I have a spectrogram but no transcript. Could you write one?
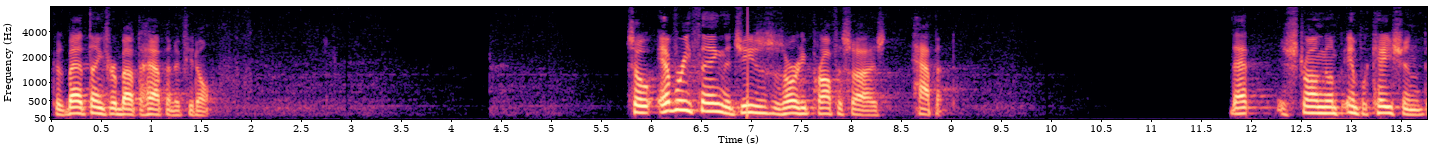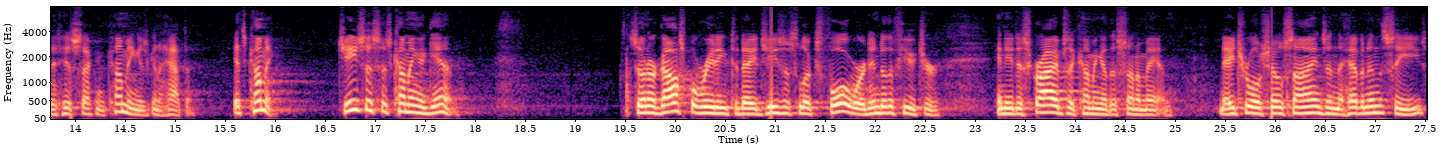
because bad things are about to happen if you don't. So everything that Jesus has already prophesied happened. That is strong implication that his second coming is going to happen. It's coming. Jesus is coming again. So in our gospel reading today, Jesus looks forward into the future and he describes the coming of the Son of Man. Nature will show signs in the heaven and the seas.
